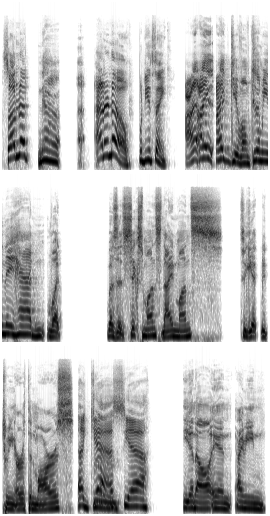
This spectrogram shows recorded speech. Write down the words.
So I'm not. no, I- I don't know. What do you think? I, I I'd give them because I mean they had what was it six months, nine months to get between Earth and Mars, I guess, hmm. yeah. you know, and I mean.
